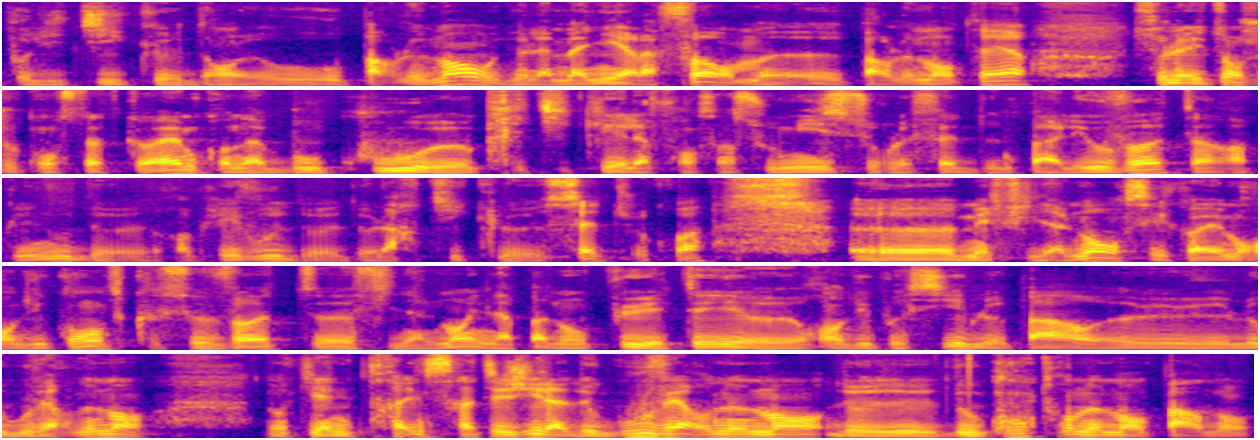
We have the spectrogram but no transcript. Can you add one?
politique dans, au Parlement ou de la manière, la forme euh, parlementaire. Cela étant, je constate quand même qu'on a beaucoup critiqué la France insoumise sur le fait de ne pas aller au vote. Hein. Rappelez-nous rappelez-vous de, l'article 7, je crois. mais finalement, on s'est quand même rendu compte que ce vote, finalement, il n'a pas non plus été rendu possible par le gouvernement. Donc il y a une, stratégie là de gouvernement, de, de contournement, pardon,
